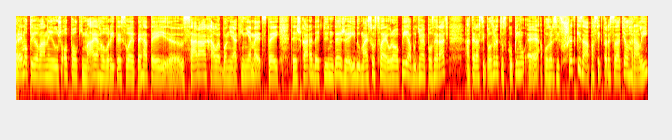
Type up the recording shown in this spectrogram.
premotivovaný už od polky mája hovorí tej svojej pehatej e, Sarách alebo nejaký Nemec tej, tej škaredej Tunde, že idú majstrovstvá Európy a budeme pozerať a teraz si pozrie tú skupinu E a pozrie si všetky zápasy, ktoré sa zatiaľ hrali.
